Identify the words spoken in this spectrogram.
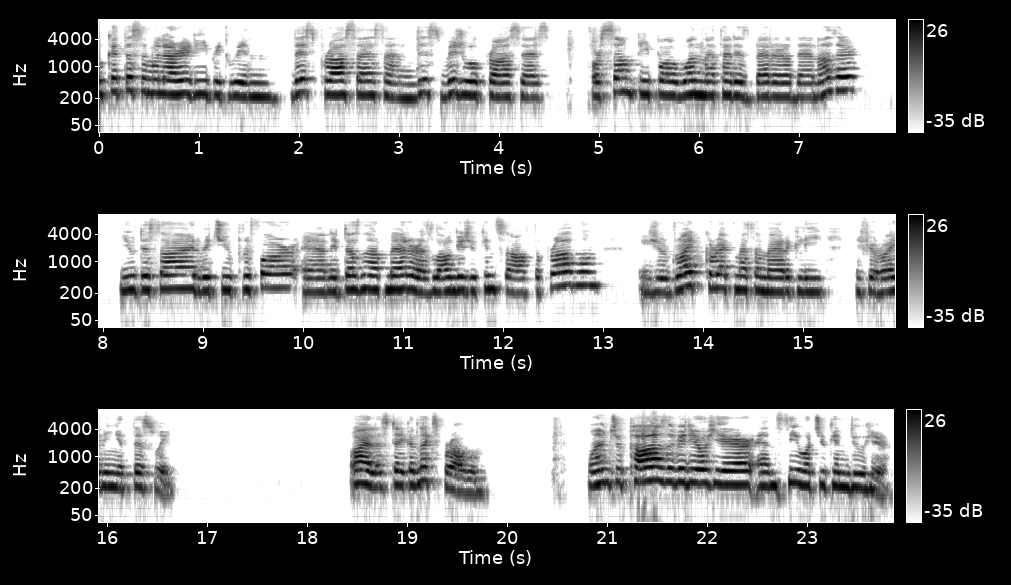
Look at the similarity between this process and this visual process. For some people, one method is better than other. You decide which you prefer, and it does not matter as long as you can solve the problem. You should write correct mathematically if you're writing it this way. All right, let's take the next problem. Why don't you pause the video here and see what you can do here.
